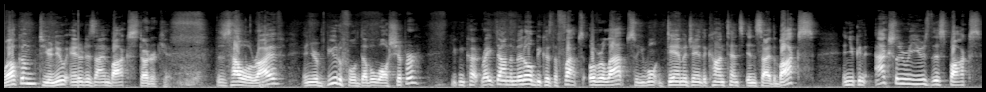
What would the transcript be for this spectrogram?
Welcome to your new Ando Design Box Starter Kit. This is how it will arrive in your beautiful double wall shipper. You can cut right down the middle because the flaps overlap so you won't damage any of the contents inside the box. And you can actually reuse this box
